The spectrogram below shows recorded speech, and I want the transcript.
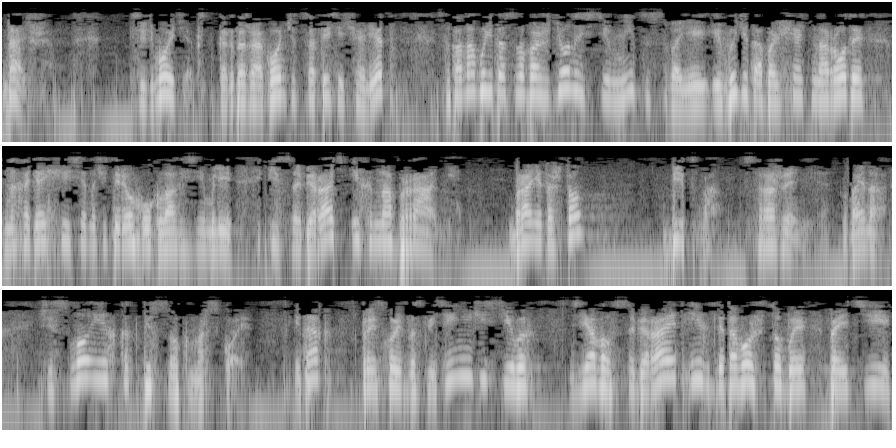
Дальше. Седьмой текст. Когда же окончится тысяча лет, сатана будет освобожден из темницы своей и выйдет обольщать народы, находящиеся на четырех углах земли, и собирать их на брани. Брань это что? Битва, сражение, война. Число их, как песок морской. Итак, происходит воскресение нечестивых, дьявол собирает их для того, чтобы пойти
